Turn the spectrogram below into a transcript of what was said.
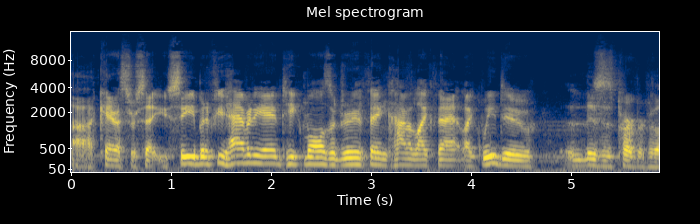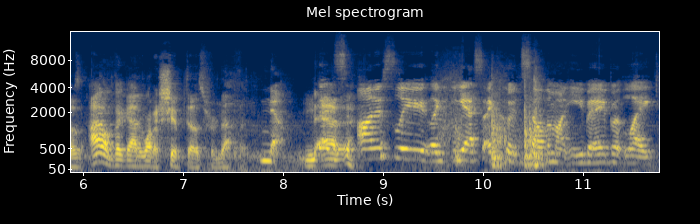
uh, canister set you see. But if you have any antique malls or do anything kind of like that, like we do, this is perfect for those. I don't think I'd want to ship those for nothing. No. It's honestly like yes, I could sell them on eBay, but like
